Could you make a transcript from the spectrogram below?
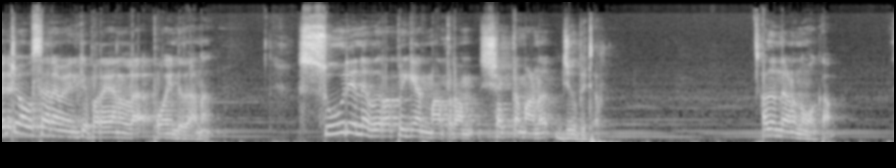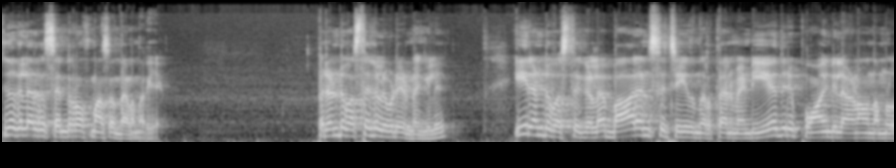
ഏറ്റവും അവസാനം എനിക്ക് പറയാനുള്ള പോയിന്റ് ഇതാണ്. സൂര്യനെ വിറപ്പിക്കാൻ മാത്രം ശക്തമാണ് ജൂപ്പിറ്റർ അതെന്താണെന്ന് നോക്കാം. നിങ്ങൾക്ക് എല്ലാവർക്കും സെന്റർ ഓഫ് മാസ് എന്താണെന്ന് അറിയാം ഇപ്പോൾ രണ്ട് വസ്തുക്കൾ ഇവിടെ ഉണ്ടെങ്കിൽ ഈ രണ്ട് വസ്തുക്കളെ ബാലൻസ് ചെയ്ത് നിർത്താൻ വേണ്ടി ഏതൊരു പോയിന്റിലാണോ നമ്മൾ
